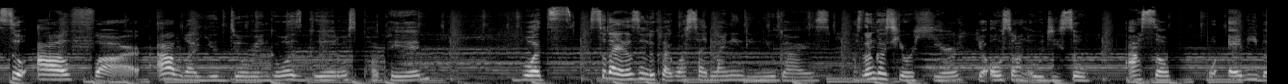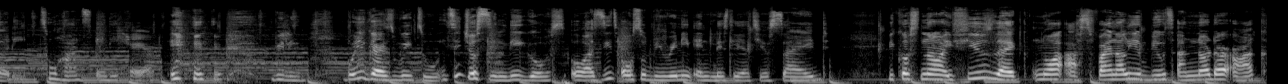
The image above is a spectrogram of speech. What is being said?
so how far how are you doing what's good what's popping but so that it doesn't look like we're sidelining the new guys. As long as you're here, you're also an OG. So ass up for everybody. Two hands in the hair. really. But you guys wait too. Is it just in Lagos or has it also been raining endlessly at your side? Because now it feels like Noah has finally built another ark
